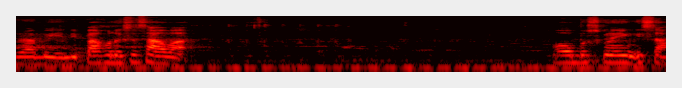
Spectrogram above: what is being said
Grabe, hindi pa ako nagsasawa. Maubos ko na yung isa.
